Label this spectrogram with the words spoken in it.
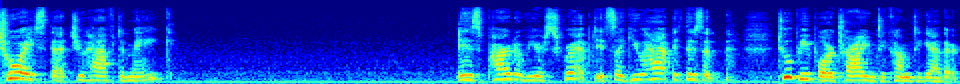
choice that you have to make is part of your script. It's like you have if there's a two people are trying to come together.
